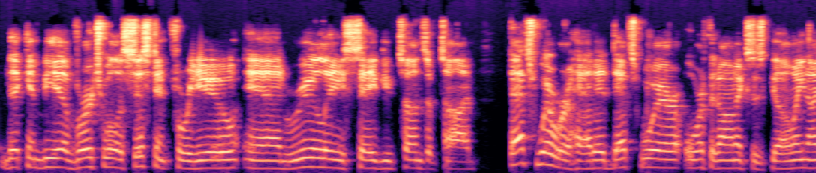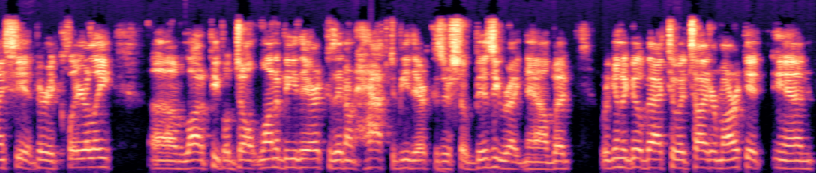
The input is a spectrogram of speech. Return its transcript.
that can be a virtual assistant for you and really save you tons of time. That's where we're headed. That's where orthodontics is going. I see it very clearly. Um, a lot of people don't want to be there because they don't have to be there because they're so busy right now. But we're going to go back to a tighter market, and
